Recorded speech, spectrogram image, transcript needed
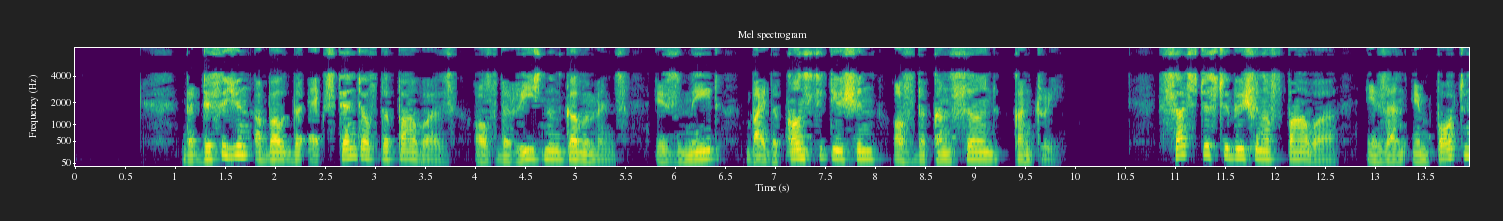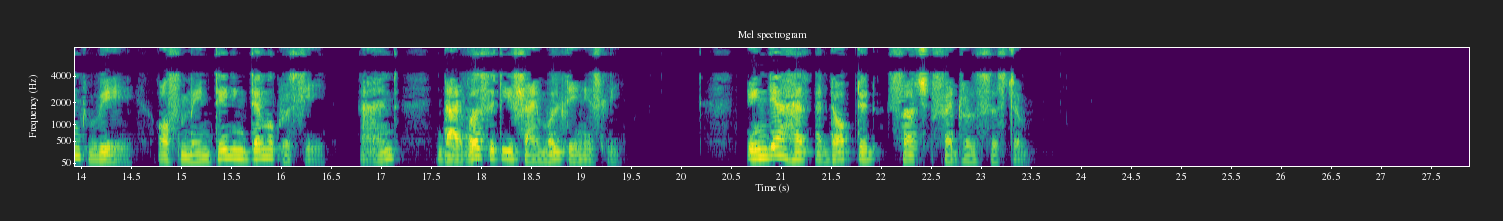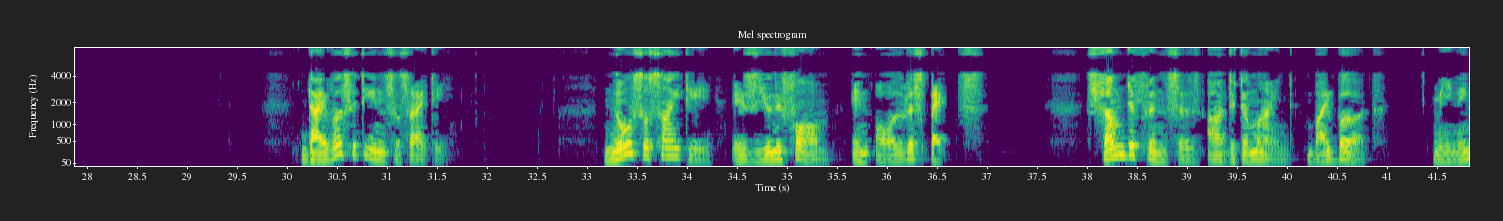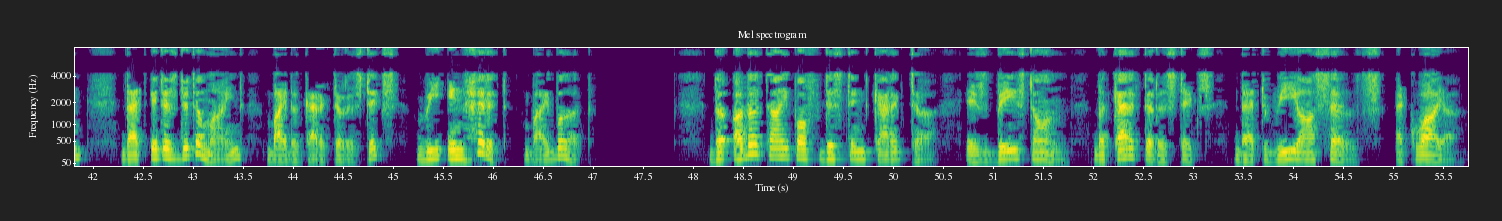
The decision about the extent of the powers of the regional governments is made by the constitution of the concerned country. Such distribution of power is an important way of maintaining democracy and diversity simultaneously. India has adopted such federal system. Diversity in society No society is uniform in all respects. Some differences are determined by birth, meaning that it is determined by the characteristics we inherit by birth. The other type of distinct character is based on the characteristics that we ourselves acquire.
